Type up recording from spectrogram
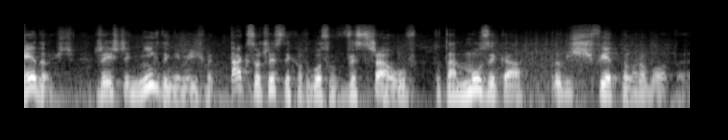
Nie dość, że jeszcze nigdy nie mieliśmy tak soczystych odgłosów wystrzałów, to ta muzyka robi świetną robotę.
